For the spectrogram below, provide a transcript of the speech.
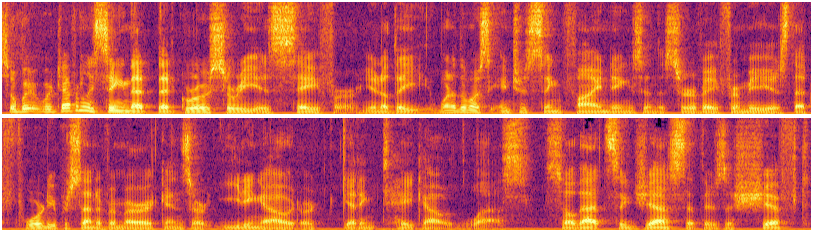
So we're definitely seeing that that grocery is safer. You know, the one of the most interesting findings in the survey for me is that 40% of Americans are eating out or getting takeout less. So that suggests that there's a shift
